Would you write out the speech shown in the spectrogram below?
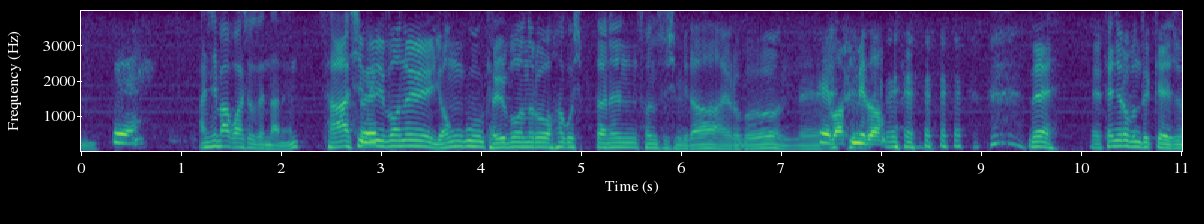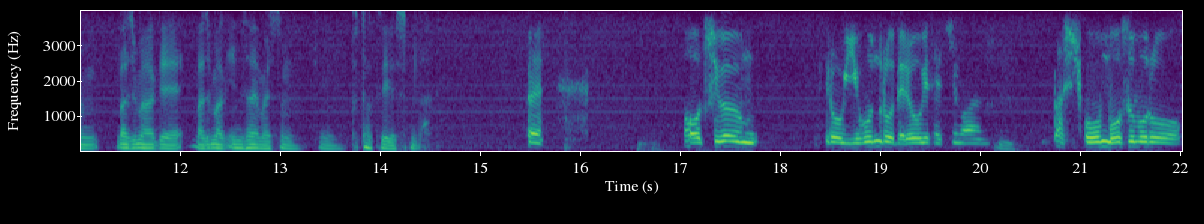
음. 네, 안심하고 하셔도 된다는. 41번을 영구 결번으로 하고 싶다는 선수십니다, 여러분. 네, 네 맞습니다. 네, 네, 팬 여러분들께 좀 마지막에 마지막 인사의 말씀 좀 부탁드리겠습니다. 어 지금 비록 2군으로 내려오게 됐지만 음. 다시 좋은 모습으로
